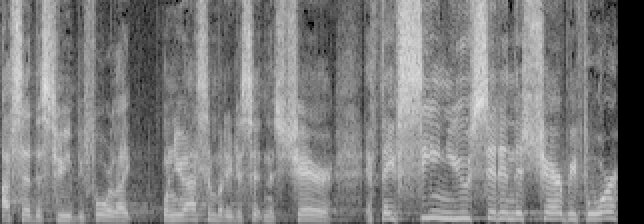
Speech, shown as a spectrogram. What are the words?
I've said this to you before like, when you ask somebody to sit in this chair, if they've seen you sit in this chair before,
